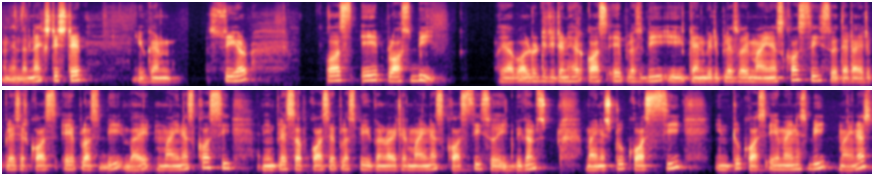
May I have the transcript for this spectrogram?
and in the next step you can see here cos a plus b we have already written here cos a plus b can be replaced by minus cos c so that i replace here cos a plus b by minus cos c. And in place of cos a plus b you can write here minus cos c so it becomes minus 2 cos c into cos a minus b minus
